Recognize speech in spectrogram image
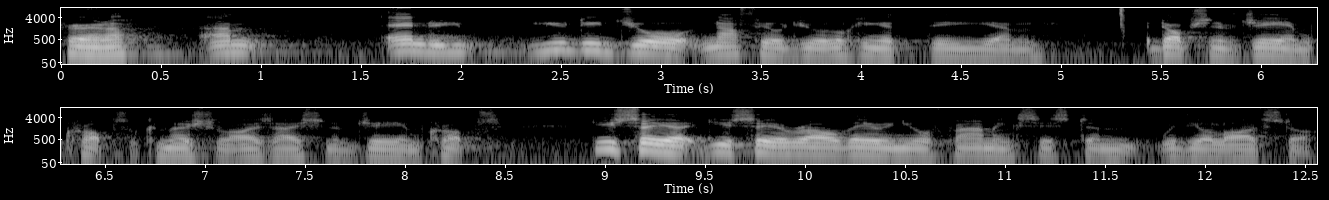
Fair enough. Um, Andrew, you, did your Nuffield, you were looking at the um, adoption of GM crops or commercialisation of GM crops. Do you see a do you see a role there in your farming system with your livestock?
